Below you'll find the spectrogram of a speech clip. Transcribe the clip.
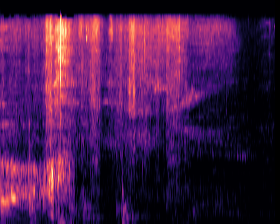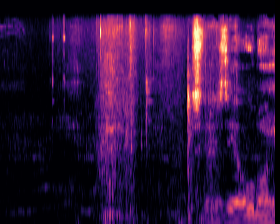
Oh. So there's the old one.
